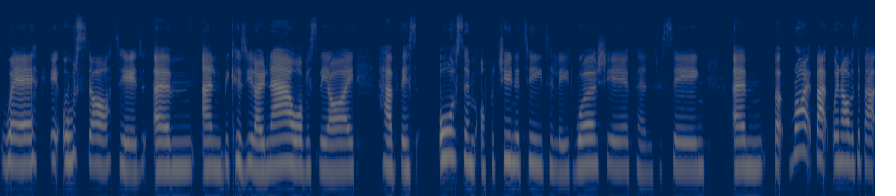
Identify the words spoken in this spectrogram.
where it all started. Um, and because, you know, now obviously I have this awesome opportunity to lead worship and to sing. Um, but right back when I was about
